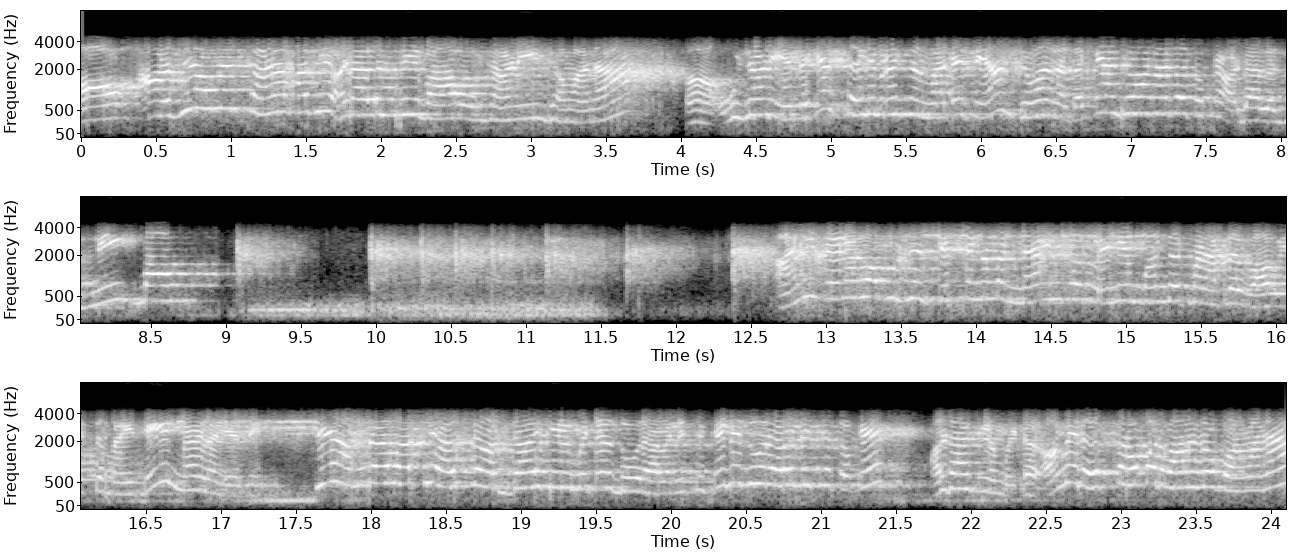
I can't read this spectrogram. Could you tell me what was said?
આજે અમે શાળામાંથી અડાલજની વાવ ઉજાણી જવાના ઉજાણી એટલે કે સેલિબ્રેશન માટે ત્યાં જવાના હતા. ક્યાં જવાના હતા તો કે અડાલજની માં આની પહેલામાં પૂછે ચેપ્ટર નંબર નાઇન કરો એની અંદર પણ આપણે વાવ વિશે માહિતી મેળવી હતી જે અમદાવાદથી આશરે અઢાર કિલોમીટર દૂર આવેલી છે. કેટલી દૂર આવેલી છે તો કે અઢાર કિલોમીટર. અમે રસ્તા ઉપર વાહનો ભણવાના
